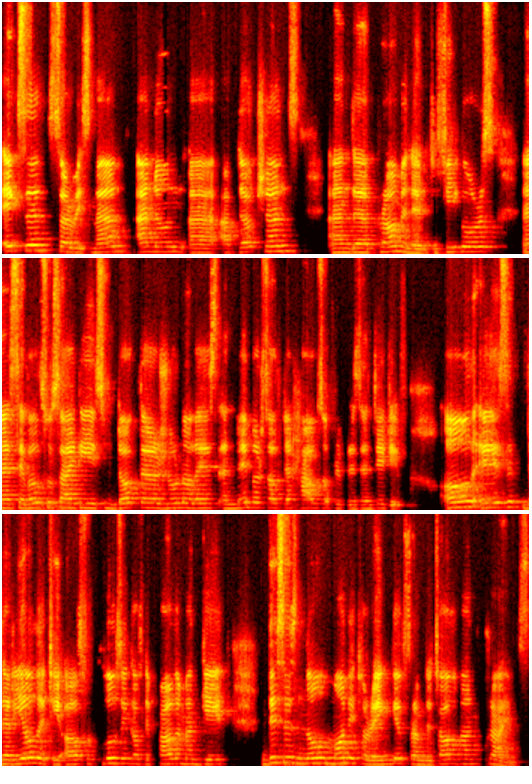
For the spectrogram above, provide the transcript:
ex-servicemen, unknown uh, abductions, and uh, prominent figures, uh, civil societies, doctors, journalists, and members of the House of Representatives. All is the reality of closing of the parliament gate. This is no monitoring from the Taliban crimes.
